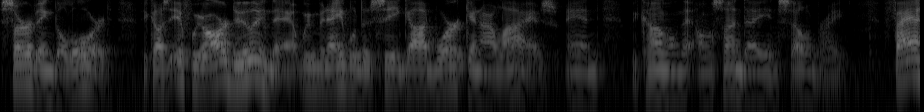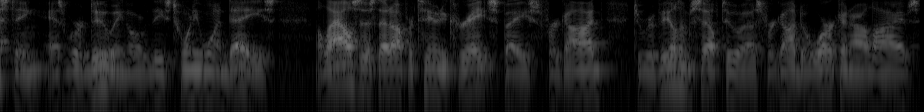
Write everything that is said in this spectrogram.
serving the Lord. Because if we are doing that, we've been able to see God work in our lives, and we come on that on Sunday and celebrate. Fasting, as we're doing over these 21 days, allows us that opportunity to create space for God to reveal Himself to us, for God to work in our lives.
